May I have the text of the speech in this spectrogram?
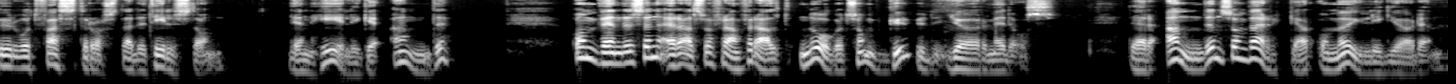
ur vårt fastrostade tillstånd. Den helige Ande. Omvändelsen är alltså framför allt något som Gud gör med oss. Det är Anden som verkar och möjliggör den.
